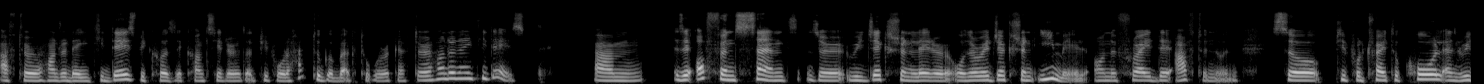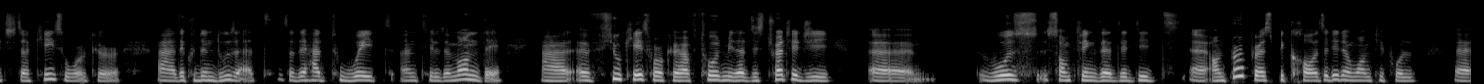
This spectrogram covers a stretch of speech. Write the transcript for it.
after 180 days because they consider that people had to go back to work after 180 days. Um, they often send the rejection letter or the rejection email on a Friday afternoon. So people try to call and reach their caseworker uh, they couldn't do that. So they had to wait until the Monday. Uh, a few caseworkers have told me that this strategy uh, was something that they did uh, on purpose because they didn't want people uh,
